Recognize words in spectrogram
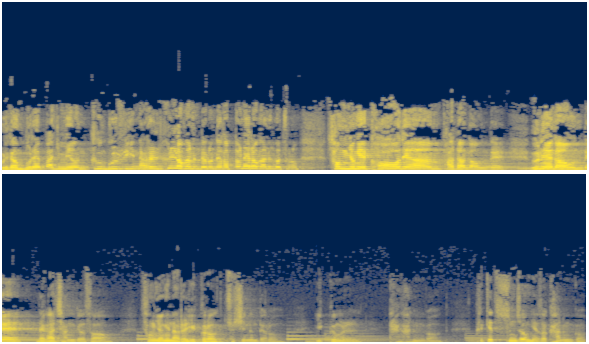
우리가 물에 빠지면 그 물이 나를 흘러가는 대로 내가 떠내려 가는 것처럼 성령의 거대한 바다 가운데 은혜 가운데 내가 잠겨서 성령이 나를 이끌어 주시는 대로 입금을 당하는 것. 그렇게 순종해서 가는 것.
